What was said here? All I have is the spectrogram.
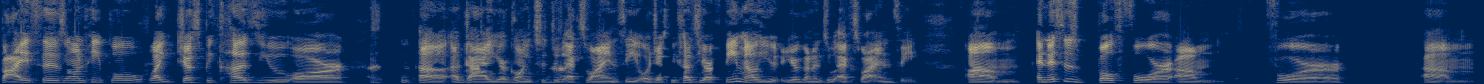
biases on people like just because you are uh, a guy you're going to do x y and z or just because you're a female you, you're going to do x y and z um and this is both for um for um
